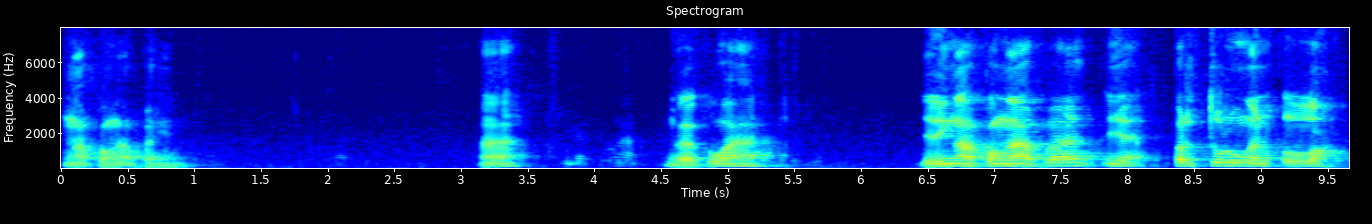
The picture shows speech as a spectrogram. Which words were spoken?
ngapa-ngapain. Hah? Enggak kuat. Jadi ngapa-ngapa ya pertolongan Allah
